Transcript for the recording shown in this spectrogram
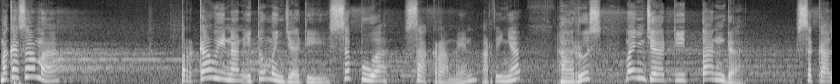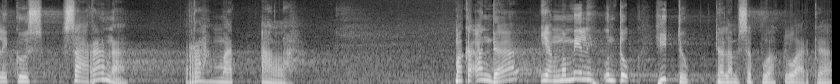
Maka sama, perkawinan itu menjadi sebuah sakramen, artinya harus menjadi tanda sekaligus sarana rahmat Allah. Maka Anda yang memilih untuk hidup dalam sebuah keluarga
